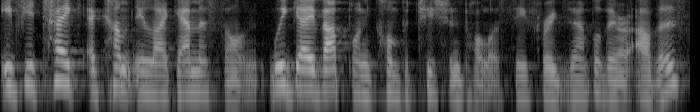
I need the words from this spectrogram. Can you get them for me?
if you take a company like Amazon, we gave up on competition policy, for example. There are others,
